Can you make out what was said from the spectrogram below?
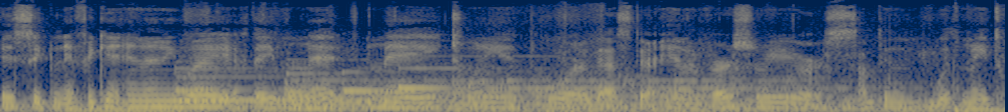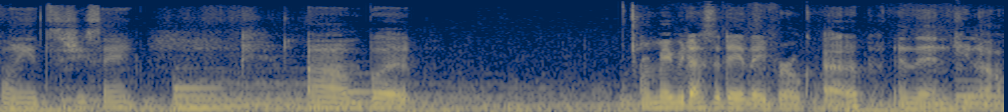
is significant in any way if they met May 20th or that's their anniversary or something with May 20th, she's saying. Um, but, or maybe that's the day they broke up. And then, you know,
